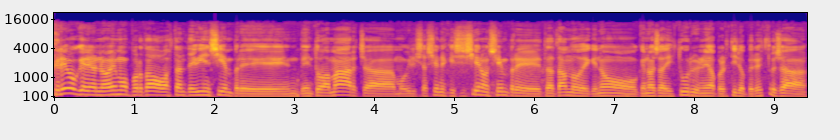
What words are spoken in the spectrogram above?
Creo que nos hemos portado bastante bien siempre, en, toda marcha, movilizaciones que se hicieron, siempre tratando de que no, que no haya disturbio ni nada por el estilo, pero esto ya,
